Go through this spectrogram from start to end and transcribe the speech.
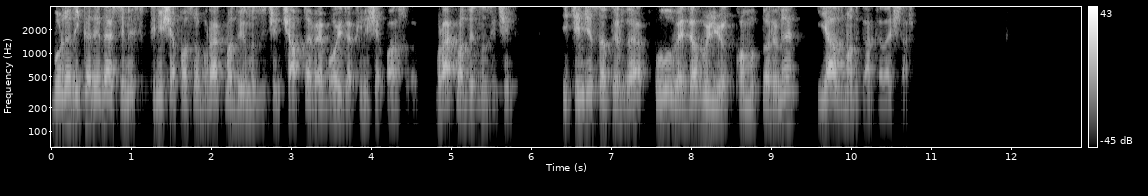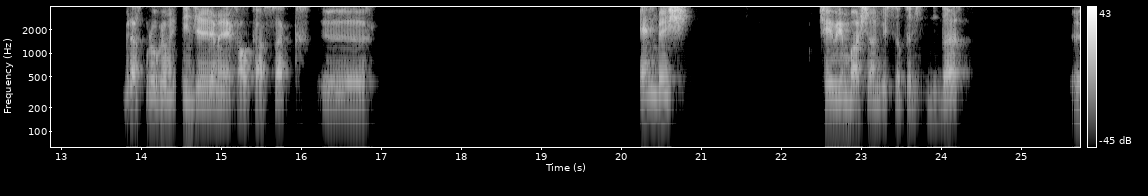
Burada dikkat ederseniz finish'e paso bırakmadığımız için çapta ve boyda finish'e paso bırakmadığımız için ikinci satırda U ve W komutlarını yazmadık arkadaşlar. Biraz programı incelemeye kalkarsak N5 çevrim başlangıç satırında e,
